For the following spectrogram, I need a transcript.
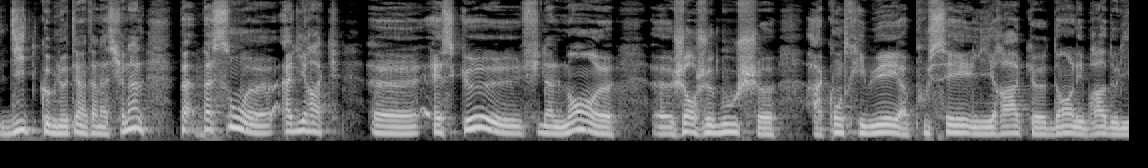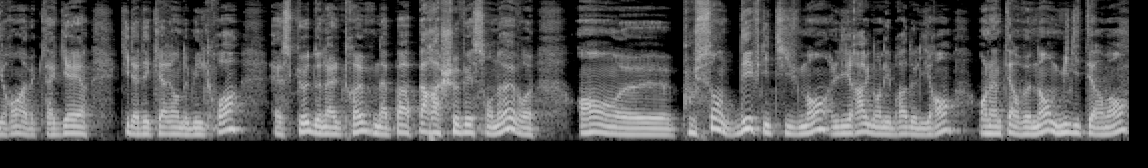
dite communauté internationale. passons euh, à l'Irak. Euh, est-ce que finalement George Bush a contribué à pousser l'Irak dans les bras de l'Iran avec la guerre qu'il a déclarée en 2003 Est-ce que Donald Trump n'a pas parachevé son œuvre en poussant définitivement l'Irak dans les bras de l'Iran, en intervenant militairement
